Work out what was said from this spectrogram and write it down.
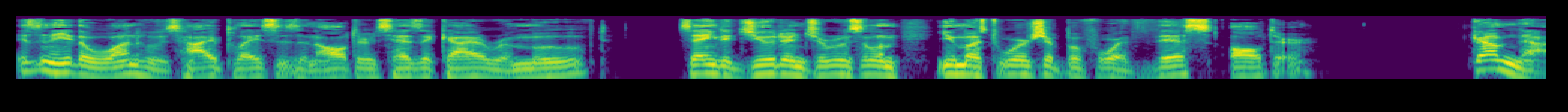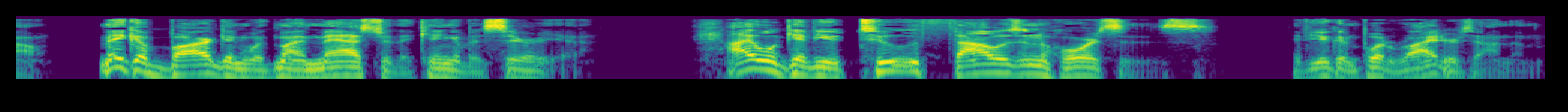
isn't he the one whose high places and altars hezekiah removed saying to judah and jerusalem you must worship before this altar come now make a bargain with my master the king of assyria. I will give you 2000 horses if you can put riders on them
